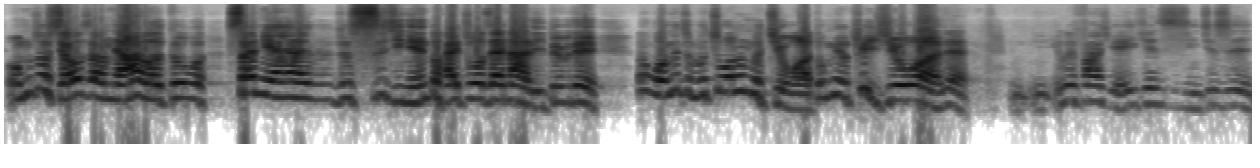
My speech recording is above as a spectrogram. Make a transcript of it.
我们做小长哪有都三年、十几年都还坐在那里，对不对？那我们怎么做那么久啊，都没有退休啊？这你你会发觉一件事情，就是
